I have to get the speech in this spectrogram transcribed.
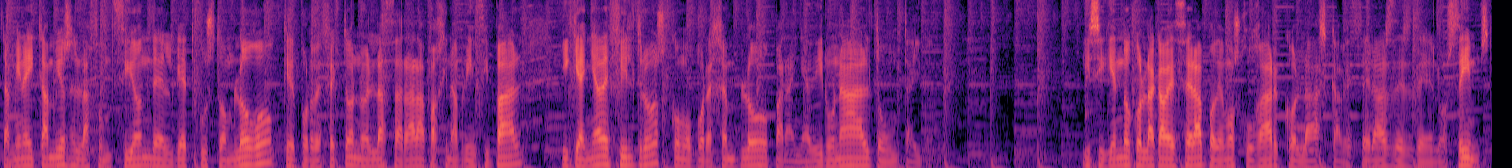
También hay cambios en la función del get custom logo, que por defecto no enlazará a la página principal y que añade filtros como por ejemplo para añadir un alt o un title y siguiendo con la cabecera podemos jugar con las cabeceras desde los themes.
